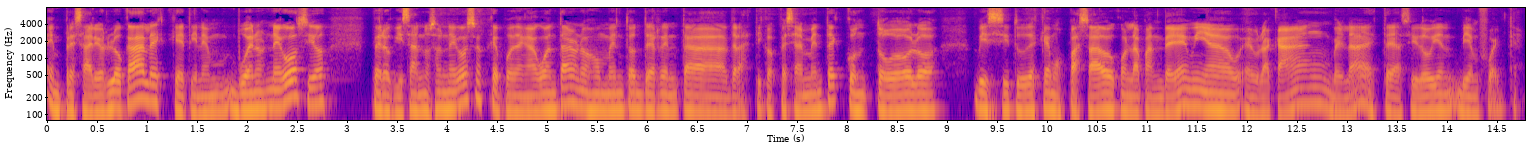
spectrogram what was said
empresarios locales que tienen buenos negocios, pero quizás no son negocios que pueden aguantar unos aumentos de renta drásticos, especialmente con todas las vicisitudes que hemos pasado con la pandemia, el huracán, ¿verdad? Este ha sido bien, bien fuerte.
